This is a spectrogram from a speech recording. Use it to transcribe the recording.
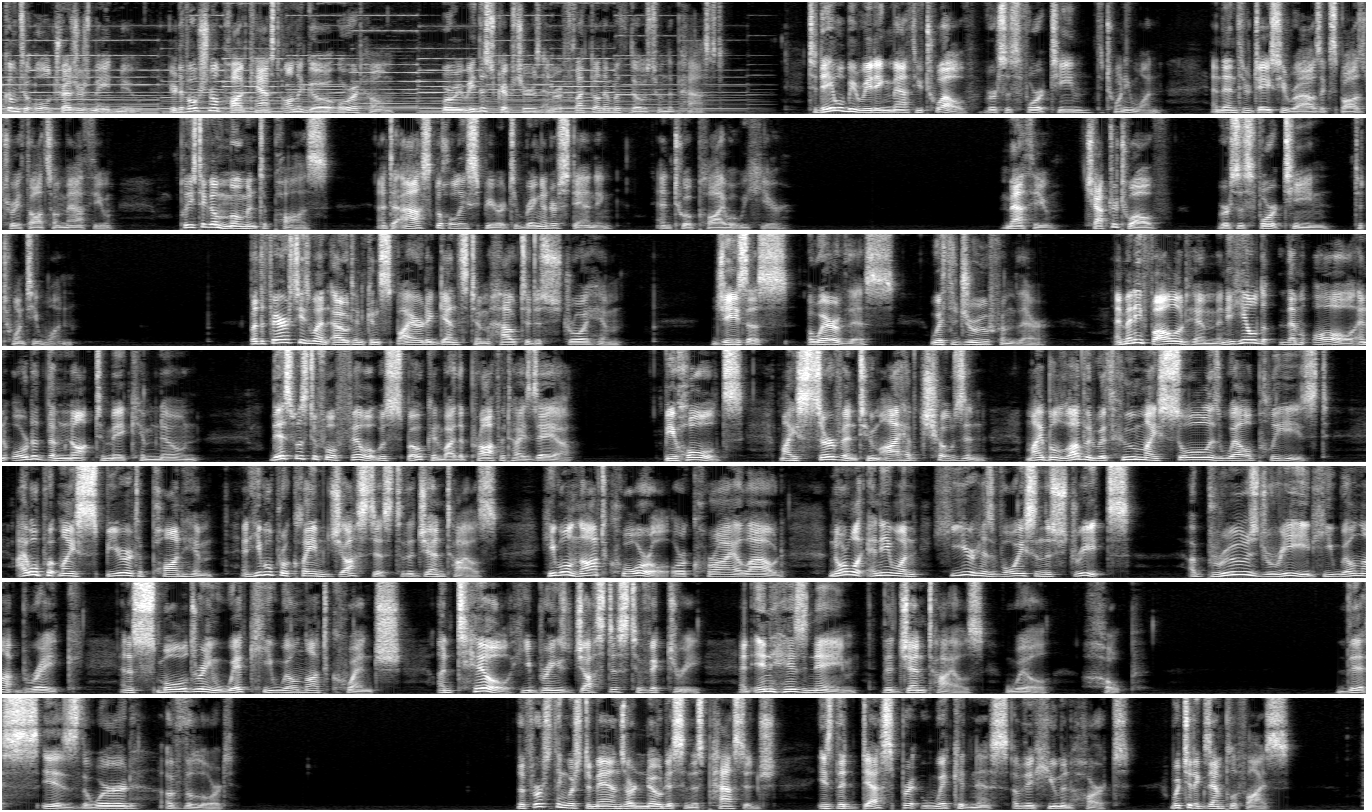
Welcome to Old Treasures Made New, your devotional podcast on the go or at home, where we read the scriptures and reflect on them with those from the past. Today we'll be reading Matthew 12, verses 14 to 21, and then through J.C. Ryle's expository thoughts on Matthew. Please take a moment to pause and to ask the Holy Spirit to bring understanding and to apply what we hear. Matthew chapter 12, verses 14 to 21. But the Pharisees went out and conspired against him how to destroy him. Jesus, aware of this, withdrew from there. And many followed him, and he healed them all, and ordered them not to make him known. This was to fulfill what was spoken by the prophet Isaiah Behold, my servant whom I have chosen, my beloved with whom my soul is well pleased. I will put my spirit upon him, and he will proclaim justice to the Gentiles. He will not quarrel or cry aloud, nor will anyone hear his voice in the streets. A bruised reed he will not break, and a smoldering wick he will not quench, until he brings justice to victory, and in his name the Gentiles will hope. This is the word of the Lord. The first thing which demands our notice in this passage is the desperate wickedness of the human heart, which it exemplifies.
